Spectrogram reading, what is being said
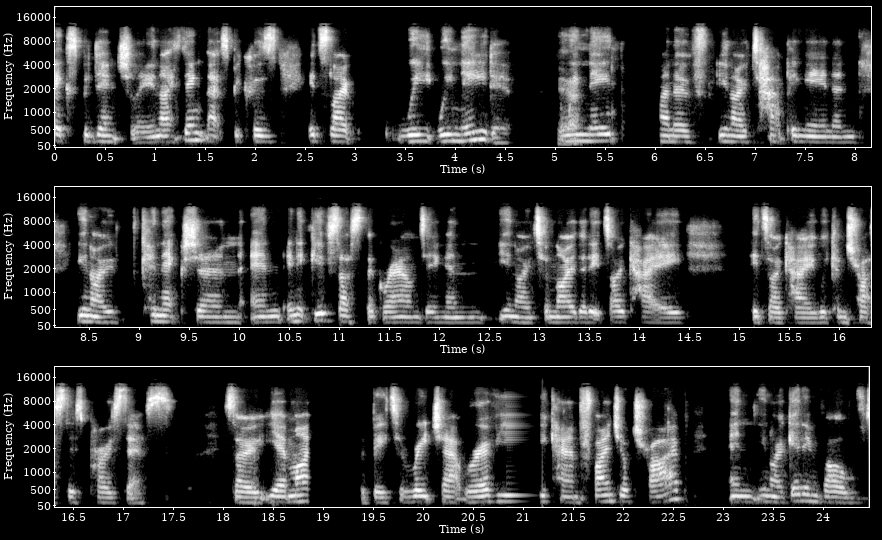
exponentially. And I think that's because it's like we we need it. Yeah. We need kind of you know tapping in and you know connection. And and it gives us the grounding and you know to know that it's okay. It's okay. We can trust this process. So yeah my would be to reach out wherever you can. Find your tribe and you know get involved.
